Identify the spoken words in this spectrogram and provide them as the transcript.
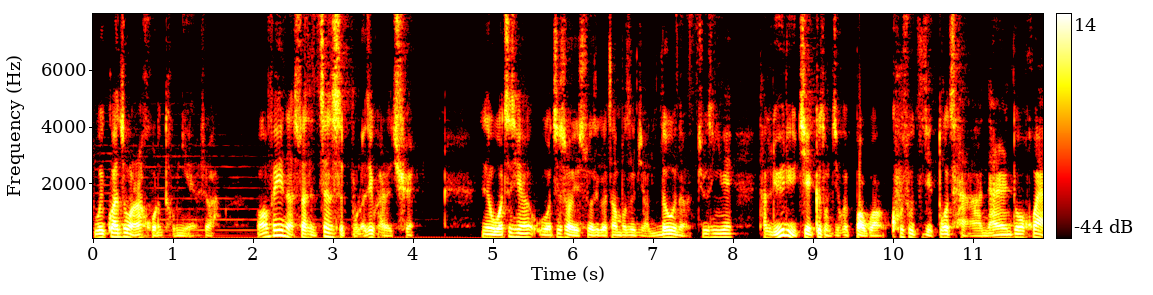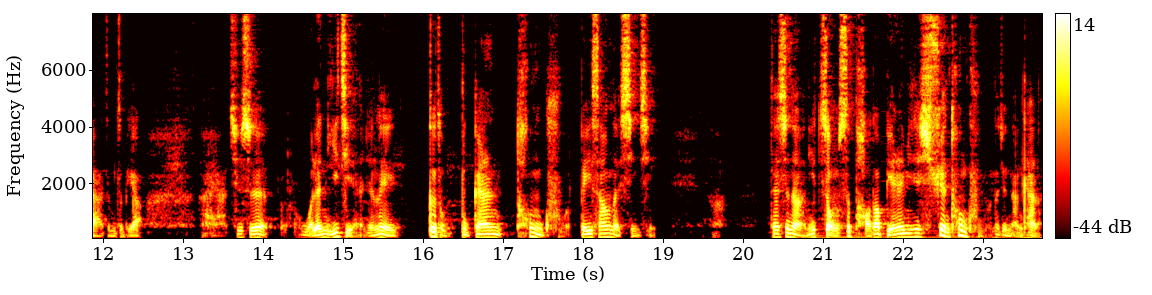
为观众而活的童年，是吧？王菲呢，算是正式补了这块的缺。嗯，我之前我之所以说这个张柏芝比较 low 呢，就是因为她屡屡借各种机会曝光，哭诉自己多惨啊，男人多坏啊，怎么怎么样。哎呀，其实我能理解人类各种不甘、痛苦、悲伤的心情啊，但是呢，你总是跑到别人面前炫痛苦，那就难看了。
